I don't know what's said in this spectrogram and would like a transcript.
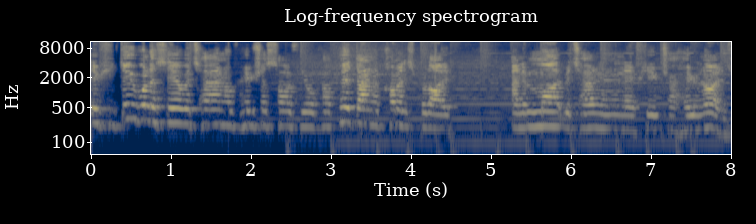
if you do want to see a return of Who's Your Your Club, put it down in the comments below and it might return in the near future, who knows.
